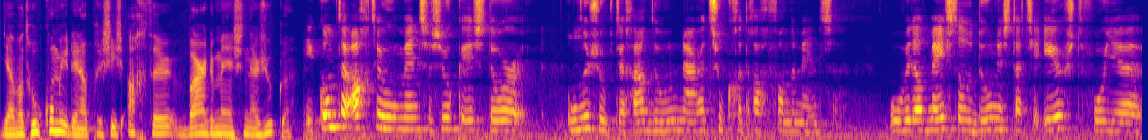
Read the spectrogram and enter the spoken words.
Ja, want hoe kom je er nou precies achter waar de mensen naar zoeken? Je komt erachter hoe mensen zoeken is door onderzoek te gaan doen naar het zoekgedrag van de mensen. Hoe we dat meestal doen is dat je eerst voor je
